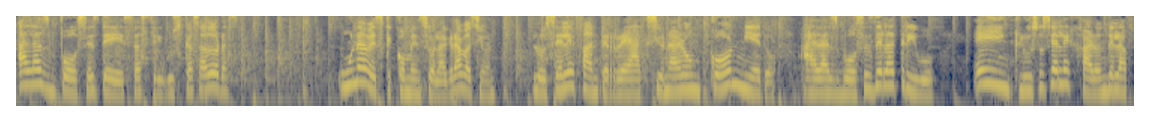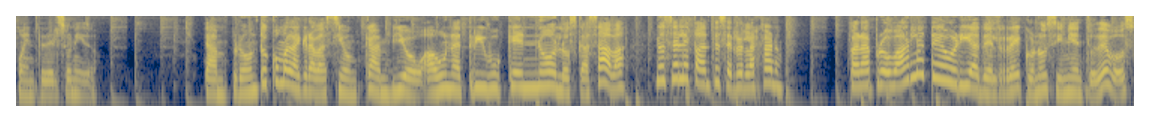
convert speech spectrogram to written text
a las voces de estas tribus cazadoras. Una vez que comenzó la grabación, los elefantes reaccionaron con miedo a las voces de la tribu e incluso se alejaron de la fuente del sonido. Tan pronto como la grabación cambió a una tribu que no los cazaba, los elefantes se relajaron. Para probar la teoría del reconocimiento de voz,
